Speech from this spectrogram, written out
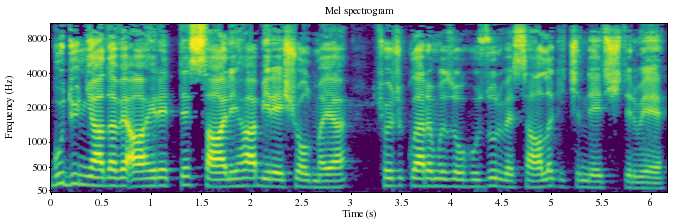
bu dünyada ve ahirette saliha bir eş olmaya, çocuklarımızı huzur ve sağlık içinde yetiştirmeye,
